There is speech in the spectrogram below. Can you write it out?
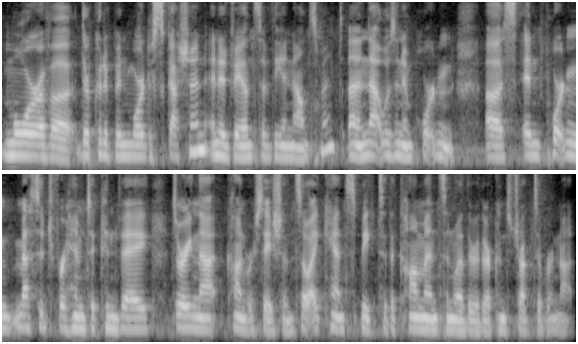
more of a, there could have been more discussion in advance of the announcement, and that was an important, important message for him to convey during that conversation. So I can't speak to the comments and whether they're constructive or not.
